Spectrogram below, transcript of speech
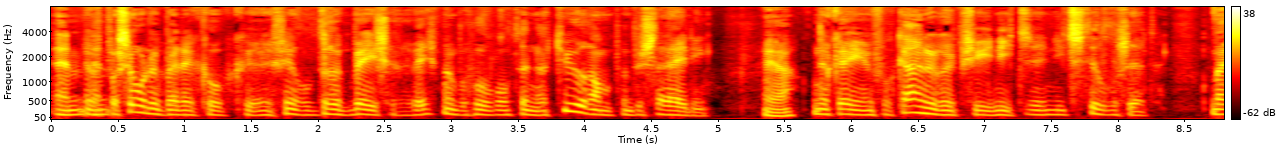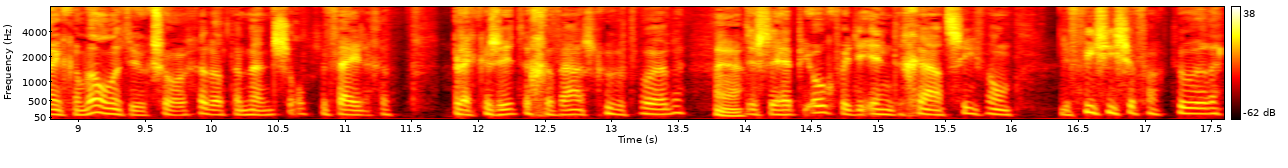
En, En persoonlijk ben ik ook eh, veel druk bezig geweest... met bijvoorbeeld de natuurrampenbestrijding. Ja. Dan kun je een vulkaaneruptie niet, eh, niet stilzetten. Maar je kan wel natuurlijk zorgen dat de mensen op de veilige plekken zitten... gewaarschuwd worden. Ja. Dus dan heb je ook weer de integratie van de fysische factoren...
